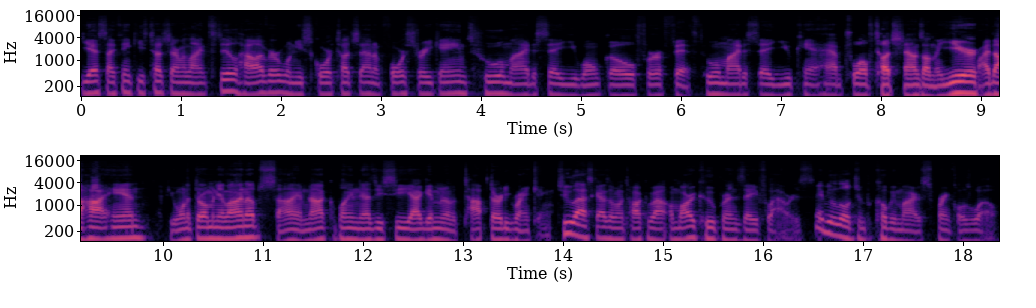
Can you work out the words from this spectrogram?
Yes, I think he's touchdown reliant still. However, when you score touchdown in four straight games, who am I to say you won't go for a fifth? Who am I to say you can't have 12 touchdowns on the year? By the hot hand, if you want to throw him in your lineups, I am not complaining. As you see, I give him a top 30 ranking. Two last guys I want to talk about Amari Cooper and Zay Flowers. Maybe a little Jakobi Meyers sprinkle as well.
